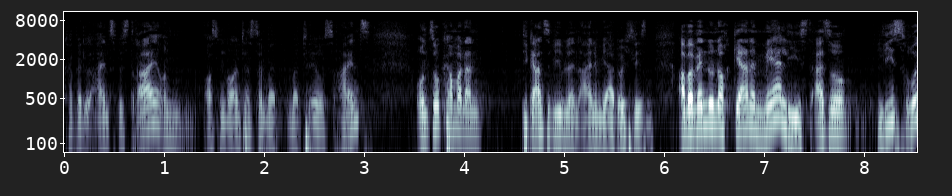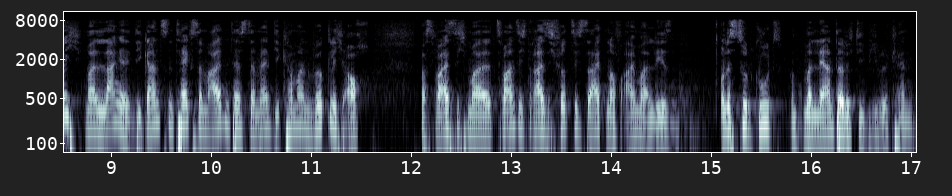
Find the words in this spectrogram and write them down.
Kapitel 1 bis 3 und aus dem Neuen Testament Matthäus 1. Und so kann man dann die ganze Bibel in einem Jahr durchlesen. Aber wenn du noch gerne mehr liest, also lies ruhig mal lange. Die ganzen Texte im Alten Testament, die kann man wirklich auch, was weiß ich mal, 20, 30, 40 Seiten auf einmal lesen. Und es tut gut und man lernt dadurch die Bibel kennen.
